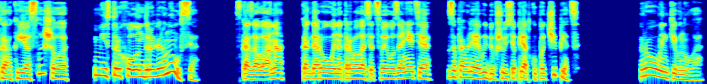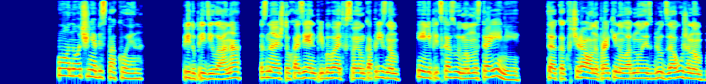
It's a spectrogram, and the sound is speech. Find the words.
«Как я слышала, мистер Холландер вернулся», — сказала она, когда Роуэн оторвалась от своего занятия, заправляя выбившуюся прядку под чепец. Роуэн кивнула. «Он очень обеспокоен», — предупредила она, зная, что хозяин пребывает в своем капризном и непредсказуемом настроении, так как вчера он опрокинул одно из блюд за ужином,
